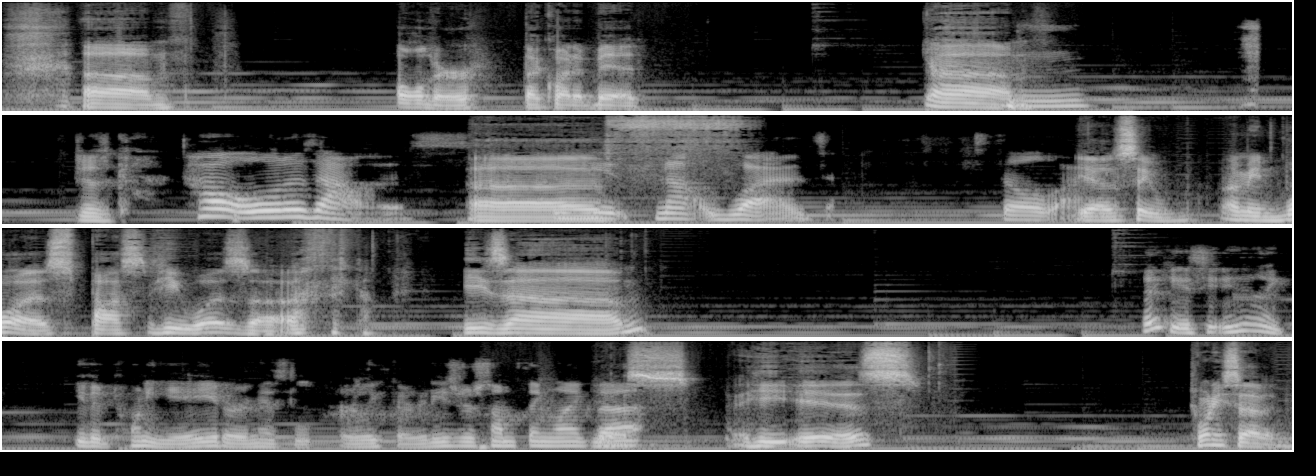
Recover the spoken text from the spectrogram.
um older by quite a bit um Mhm. Just How old is Atlas? uh He's not was still alive. yeah let's say i mean was poss- he was uh he's um I think he's, he's like either 28 or in his early 30s or something like that. yes he is 27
